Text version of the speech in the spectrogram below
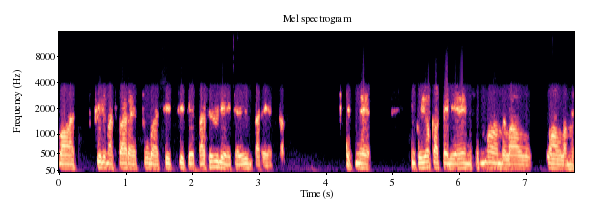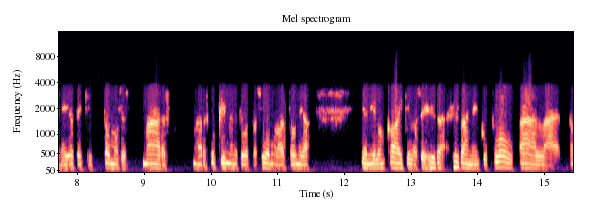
vaan kylmät väreet tulee, että siitä, siitä ei pääse yli eikä ympäri. Että, että ne, niin joka peli ennen se maamme laulu, laulaminen jotenkin tuommoisessa määrässä, määrässä, kun 10 000 suomalaista on ja, ja niillä on kaikilla se hyvä, hyvä niin kuin flow päällä. Että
